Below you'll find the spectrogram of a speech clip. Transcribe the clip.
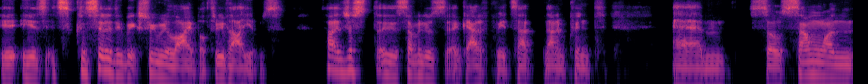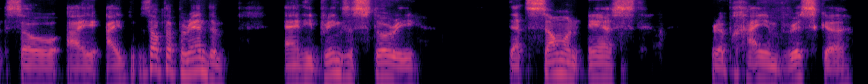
it is it's considered to be extremely reliable. Three volumes. I just uh, somebody who's uh, got it for me. It's not not in print. Um, so someone, so I I stopped up a random and he brings a story that someone asked Reb Chaim Brisker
